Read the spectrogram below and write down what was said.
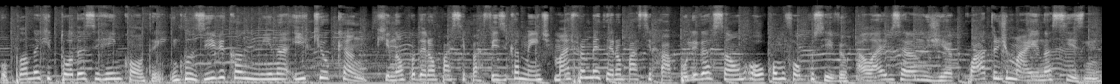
O plano é que todas se reencontrem, inclusive Kanmina e Kyu-kan, que não poderão participar fisicamente, mas prometeram participar por ligação ou como for possível. A live será no dia 4 de maio na Cisne.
